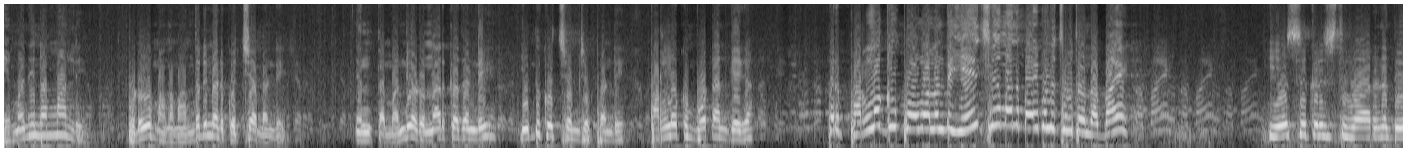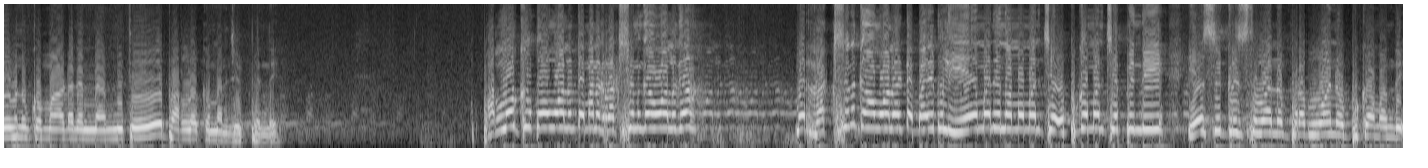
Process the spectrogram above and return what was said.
ఏమని నమ్మాలి? ఇప్పుడు మనం అందరి మీదకి వచ్చామండి. ఇంతమంది ఇక్కడ ఉన్నారు కదండి ఎందుకు వచ్చాం చెప్పండి? పరలోకం పోవటానికేగా? మరి పరలోకం పోవాలంటే ఏం చేయమని బైబిల్ చెబుతుంది అబ్బాయి? యేసుక్రీస్తు వారిని దేవుని కుమారుడని నమ్మితే పరలోకం అని చెప్పింది. పరలోకం పోవాలంటే మనకు రక్షణ కావాలిగా? మరి రక్షణ కావాలంటే బైబిల్ ఏమని నమ్మమని ఒప్పుకోమని చెప్పింది? యేసుక్రీస్తు వారిని ప్రభు అని ఒప్పుకోమంది.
